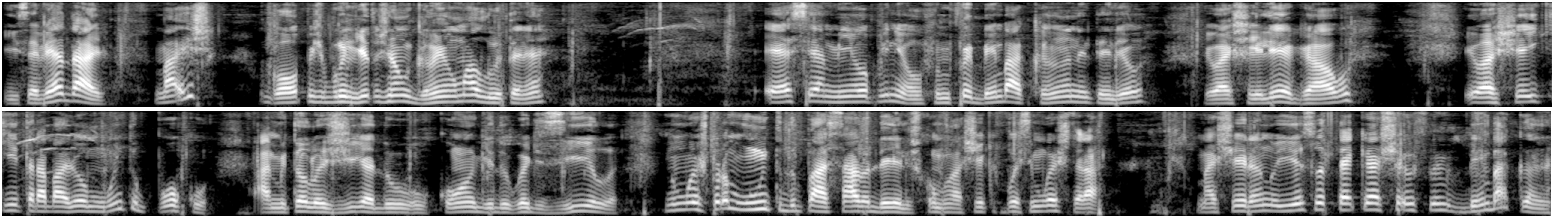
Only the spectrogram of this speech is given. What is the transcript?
Isso é verdade. Mas golpes bonitos não ganham uma luta, né? Essa é a minha opinião. O filme foi bem bacana, entendeu? Eu achei legal. Eu achei que trabalhou muito pouco a mitologia do Kong e do Godzilla. Não mostrou muito do passado deles, como eu achei que fosse mostrar. Mas tirando isso, até que eu achei o filme bem bacana.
